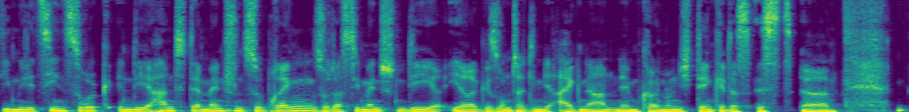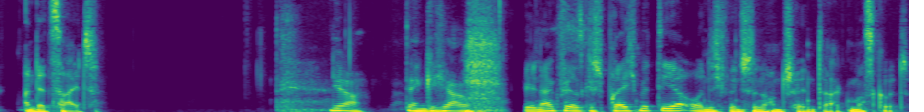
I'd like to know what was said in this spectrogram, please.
die Medizin zurück in die Hand der Menschen zu bringen, sodass die Menschen die ihre Gesundheit in die eigene Hand nehmen können. Und ich denke, das ist äh, an der Zeit. Ja, denke ich auch. Vielen Dank für das Gespräch mit dir und ich wünsche dir noch einen schönen Tag. Mach's gut.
